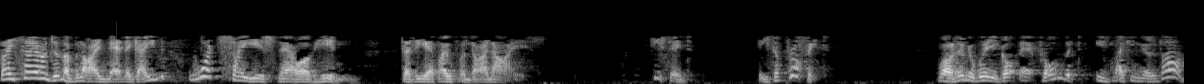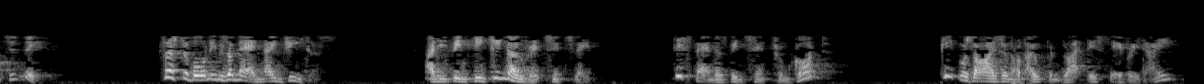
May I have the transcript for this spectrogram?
They say unto the blind man again, What sayest thou of him that he hath opened thine eyes? He said, He's a prophet. Well, I don't know where he got that from, but he's making an advance, isn't he? First of all, he was a man named Jesus. And he's been thinking over it since then. This man has been sent from God. People's eyes are not opened like this every day.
